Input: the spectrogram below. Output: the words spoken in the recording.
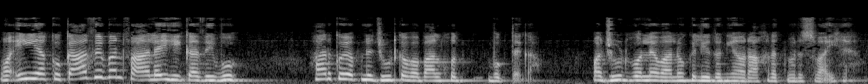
وہ یا ککار بن فعال ہی کا ہر کوئی اپنے جھوٹ کا وبال خود بھگتے گا۔ اور جھوٹ بولنے والوں کے لیے دنیا اور آخرت میں رسوائی ہے۔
